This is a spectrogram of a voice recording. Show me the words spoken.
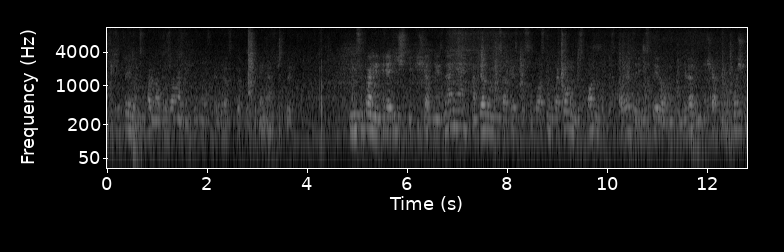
На территории муниципального образования Кузьминское городское поселение отсутствует муниципальные периодические печатные издания, обязаны в соответствии с областным законом бесплатно предоставлять зарегистрированным кандидатам печатную почту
